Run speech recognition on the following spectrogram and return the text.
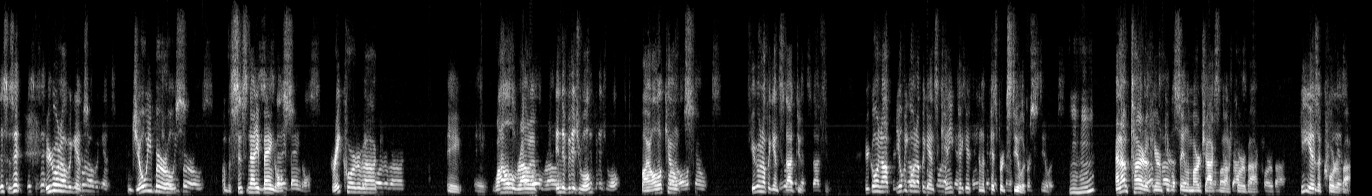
this is it. This is it. You're going up You're against going up against Joey Burrows Joey Burrows of the Cincinnati Bengals, Cincinnati Bengals, great great quarterback, quarterback, a a well-rounded well-rounded individual individual by all by all accounts. accounts. You're going up You're against going that up dude. against that dude. You're going up. You're You'll be going up against going Kenny against Pickett Kenny and the Pittsburgh and Steelers. Steelers. Mm-hmm. And I'm tired of hearing people saying Lamar Jackson's not a quarterback. He is a quarterback.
